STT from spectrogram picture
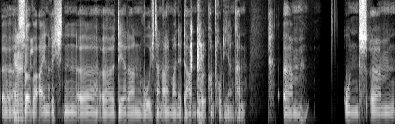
äh, ja, Server einrichten, äh, äh, der dann, wo ich dann all meine Daten toll kontrollieren kann. Ähm, und ähm,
